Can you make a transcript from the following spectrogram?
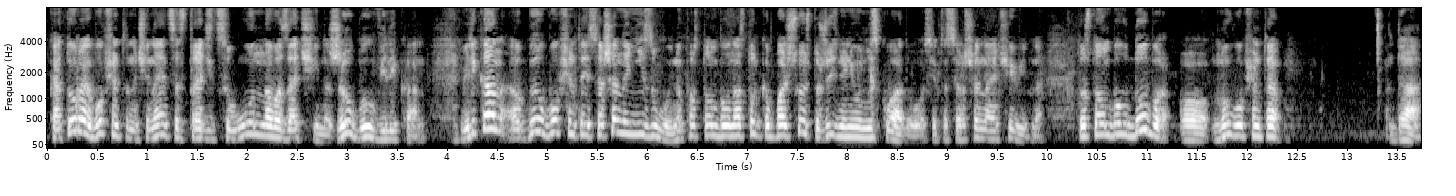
которая, в общем-то, начинается с традиционного зачина. Жил-был великан. Великан был, в общем-то, и совершенно не злой, но просто он был настолько большой, что жизнь у него не складывалась. Это совершенно очевидно. То, что он был добр, ну, в общем-то, да,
